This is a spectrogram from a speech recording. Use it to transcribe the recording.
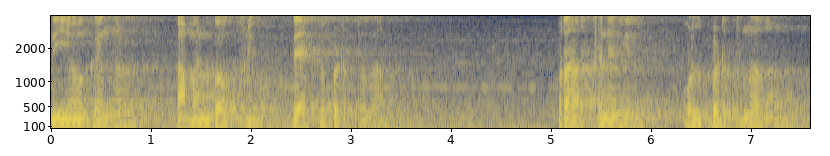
നിയോഗങ്ങൾ കമന്റ് ബോക്സിൽ രേഖപ്പെടുത്തുക. പ്രാർത്ഥനയിൽ ഉൾപ്പെടുത്തുന്നതാണ്.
